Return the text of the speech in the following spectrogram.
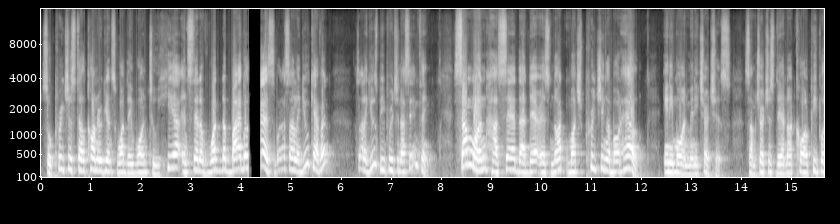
So preachers tell congregants what they want to hear instead of what the Bible says. But that sounds like you, Kevin. Not like you be preaching the same thing. Someone has said that there is not much preaching about hell anymore in many churches. Some churches dare not call people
